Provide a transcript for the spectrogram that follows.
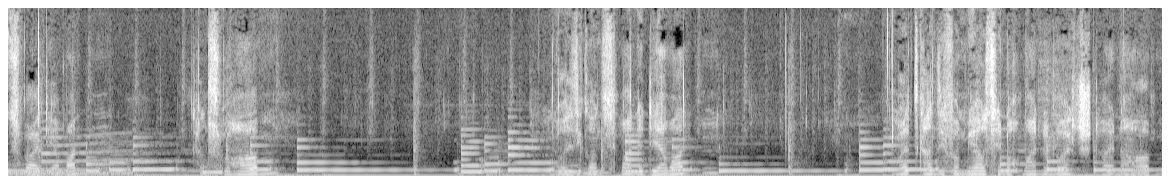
Zwei Diamanten. Kannst du haben. Weil sie ganz meine Diamanten. Jetzt kann sie von mir aus hier noch meine Leuchtsteine haben.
